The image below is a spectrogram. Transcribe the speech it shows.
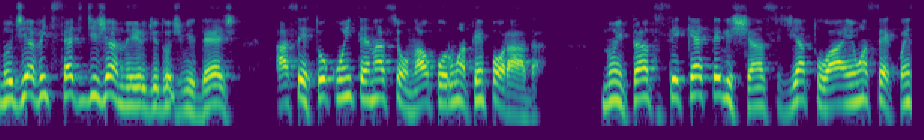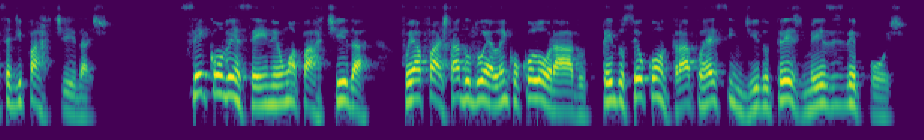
No dia 27 de janeiro de 2010, acertou com o Internacional por uma temporada. No entanto, sequer teve chances de atuar em uma sequência de partidas. Sem convencer em nenhuma partida, foi afastado do elenco colorado, tendo seu contrato rescindido três meses depois.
